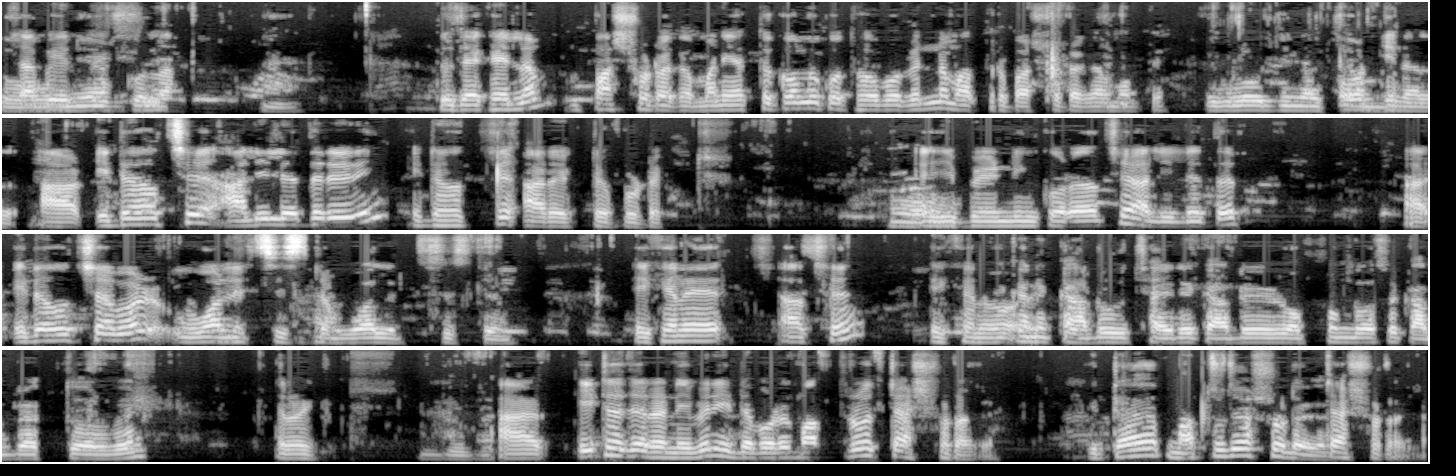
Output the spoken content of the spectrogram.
তো চাবির পিসগুলা। হ্যাঁ। তো দেখাইলাম পাঁচশো টাকা। মানে এত কমে কোথাও পাবেন না মাত্র পাঁচশো টাকার মধ্যে। এগুলো অরিজিনাল অরিজিনাল আর এটা হচ্ছে আলি লেদারেরই এটা হচ্ছে আর একটা প্রোডাক্ট হ্যাঁ। এই যে ব্র্যান্ডিং করা আছে আলি লেদার। আর এটা হচ্ছে আবার ওয়ালেট সিস্টেম ওয়ালেট সিস্টেম এখানে আছে এখানে এখানে কার্ডের সাইডে কার্ডের অপশন দেওয়া আছে কার্ড রাখতে পারবেন আর এটা যারা নেবেন এটা পড়ে মাত্র চারশো টাকা। এটা মাত্র চারশো টাকা? চারশো টাকা।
